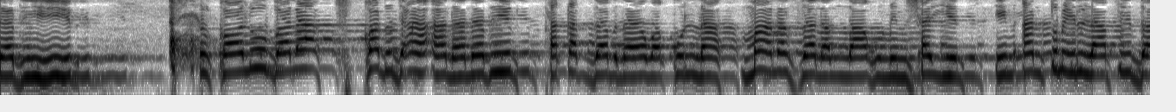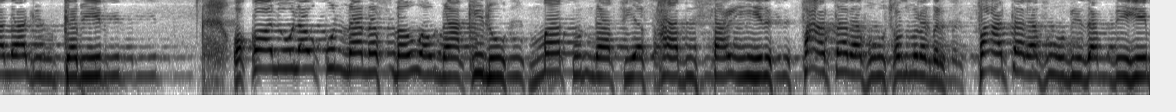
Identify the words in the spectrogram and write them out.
নাদির قالوا بلى قد جاءنا نذير فكذبنا وقلنا ما نزل الله من شيء إن أنتم إلا في ضلال كبير وقالوا لو كنا نسمع أو نعقل ما كنا في أصحاب السعير فاعترفوا شوف রাখবেন فاعترفوا بذنبهم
